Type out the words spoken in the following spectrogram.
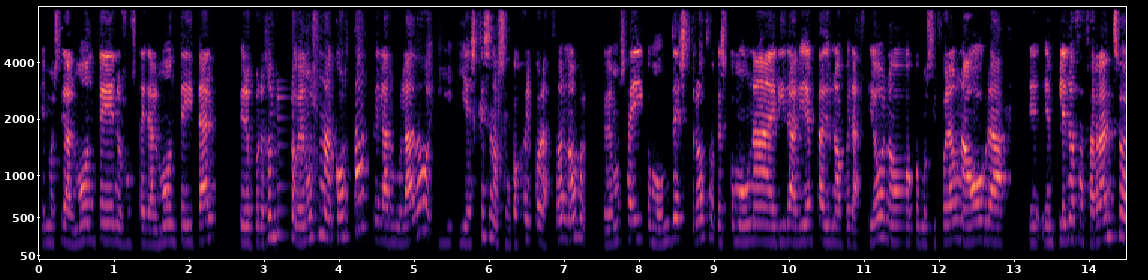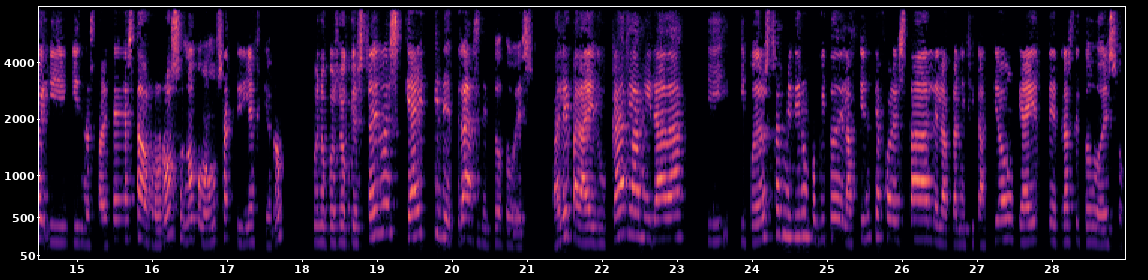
hemos ido al monte, nos gusta ir al monte y tal, pero por ejemplo vemos una corta del arbolado y, es que se nos encoge el corazón, ¿no? Porque vemos ahí como un destrozo, que es como una herida abierta de una operación o como si fuera una obra eh, en pleno zafarrancho y, y, nos parece hasta horroroso, ¿no? Como un sacrilegio, ¿no? Bueno, pues lo que os traigo es qué hay detrás de todo eso, ¿vale? Para educar la mirada y, poderos transmitir un poquito de la ciencia forestal, de la planificación que hay detrás de todo eso.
